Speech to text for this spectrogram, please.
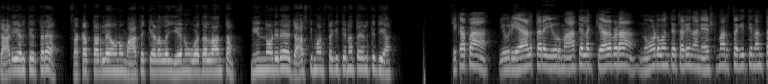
ಚಾಡಿ ಹೇಳ್ತಿರ್ತಾರೆ. ಸಖತ್ ತರ್ಲೆ ಅವನು, ಮಾತೆ ಕೇಳಲ್ಲ, ಏನು ಓದಲ್ಲ ಅಂತ. ನೀನ್ ನೋಡಿದ್ರೆ ಜಾಸ್ತಿ ಮಾರ್ಕ್ಸ್ ತೆಗಿತೀನಂತ ಹೇಳ್ತಿದ್ಯಾ ಚಿಕ್ಕಪ್ಪ ಇವ್ರು ಹೇಳ್ತಾರೆ ಇವ್ರ ಮಾತೆಲ್ಲ ಕೇಳಬೇಡ. ನೋಡುವಂತೆ ತಡಿ ನಾನು ಎಷ್ಟು ಮಾರ್ಕ್ಸ್ ತೆಗಿತೀನಂತ.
